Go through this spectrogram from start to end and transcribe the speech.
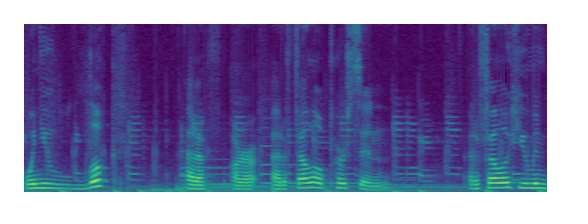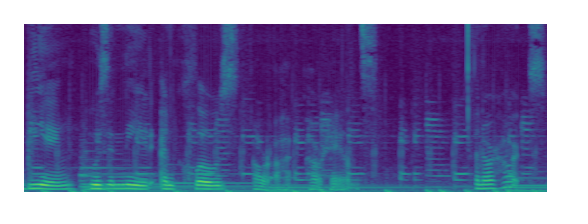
When you look at a at a fellow person at a fellow human being who is in need and close our, our hands and our hearts.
